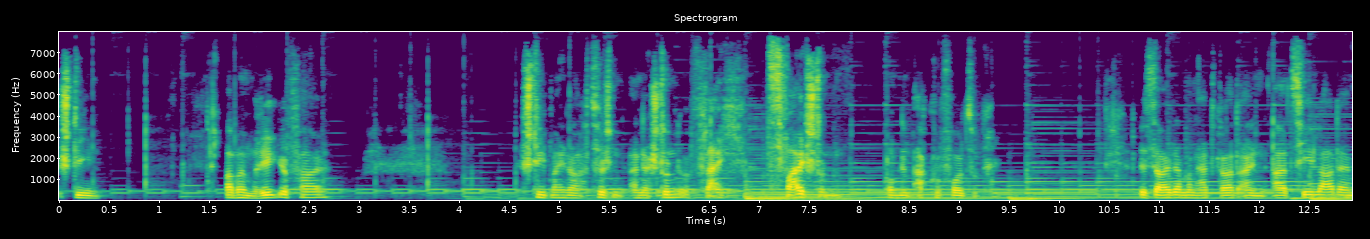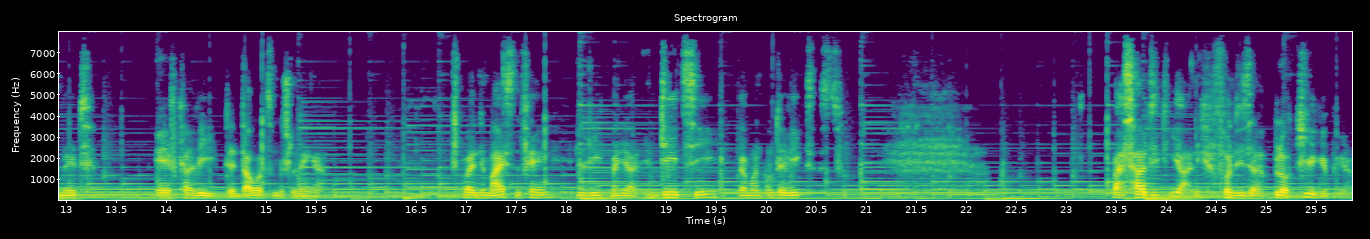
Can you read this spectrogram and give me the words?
stehen. Aber im Regelfall steht man ja zwischen einer Stunde, vielleicht zwei Stunden, um den Akku voll zu kriegen. Es sei denn, man hat gerade einen AC-Lader mit 11 kW, dann dauert es ein bisschen länger. Aber in den meisten Fällen legt man ja in DC, wenn man unterwegs ist. Was haltet ihr eigentlich von dieser Blockiergebühr?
